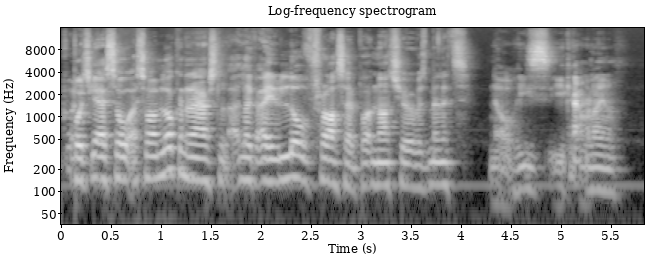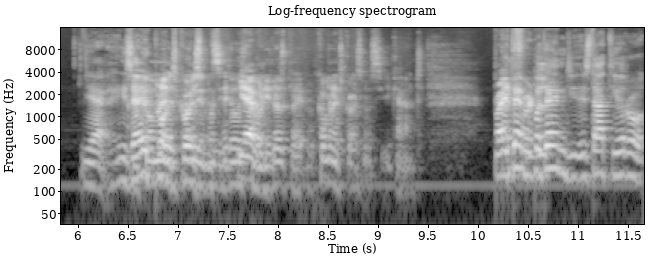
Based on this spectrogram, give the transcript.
good. But yeah, so so I'm looking at Arsenal. Like I love Trossard, but I'm not sure of his minutes. no, he's you can't rely on him. Yeah, his Coming output is brilliant when he does. yeah, play. when he does play. Coming into Christmas, you can't. But then, but then is that the other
